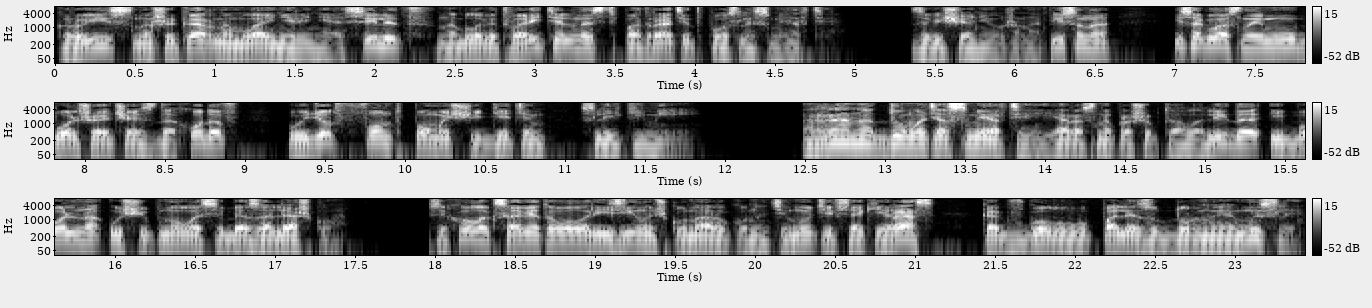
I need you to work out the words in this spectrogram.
Круиз на шикарном лайнере не осилит, на благотворительность потратит после смерти. Завещание уже написано, и, согласно ему, большая часть доходов уйдет в фонд помощи детям с лейкемией. «Рано думать о смерти», — яростно прошептала Лида и больно ущипнула себя за ляжку. Психолог советовал резиночку на руку натянуть и всякий раз, как в голову полезут дурные мысли,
